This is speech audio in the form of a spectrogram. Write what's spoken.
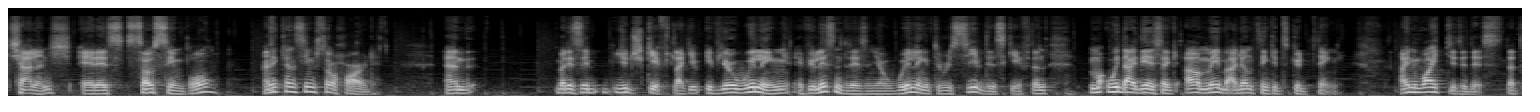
challenge. It is so simple and it can seem so hard. And but it's a huge gift. Like if, if you're willing, if you listen to this and you're willing to receive this gift, and with ideas like, oh, maybe I don't think it's a good thing. I invite you to this. That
